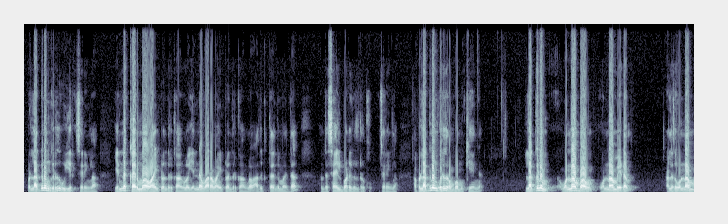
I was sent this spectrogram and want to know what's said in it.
இப்போ லக்னம்ங்கிறது உயிர். சரிங்களா? என்ன கர்மா வாங்கிட்டு வந்திருக்காங்களோ என்ன வரம் வாங்கிட்டு வந்திருக்காங்களோ அதுக்கு தகுந்த மாதிரி தான் அந்த செயல்பாடுகள் இருக்கும். சரிங்களா? அப்போ லக்னங்கிறது ரொம்ப முக்கியங்க. லக்னம் ஒன்றாம் பாவம் ஒன்றாம் இடம் அல்லது ஒன்றாம்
